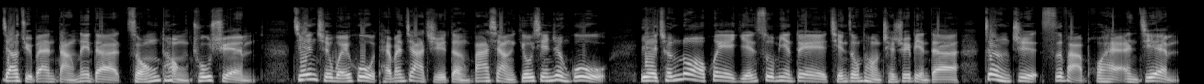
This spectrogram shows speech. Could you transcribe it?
将举办党内的总统初选，坚持维护台湾价值等八项优先任务，也承诺会严肃面对前总统陈水扁的政治司法迫害案件。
